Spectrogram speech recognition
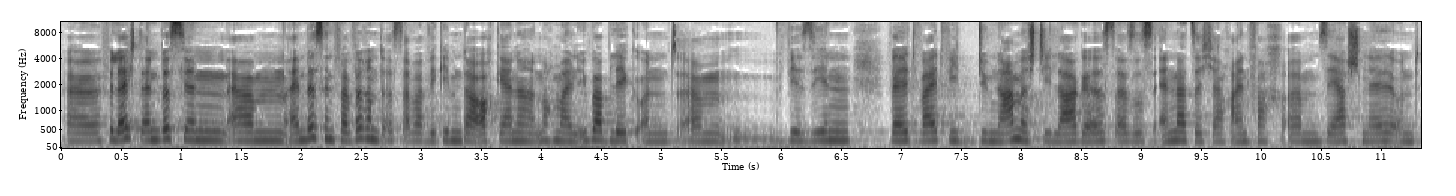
äh, vielleicht ein bisschen, ähm, ein bisschen verwirrend ist, aber wir geben da auch gerne nochmal einen Überblick und ähm, wir sehen weltweit, wie dynamisch die Lage ist. Also es ändert sich auch einfach ähm, sehr schnell und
